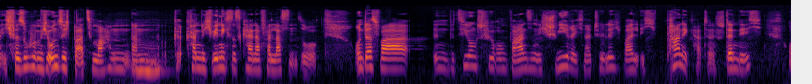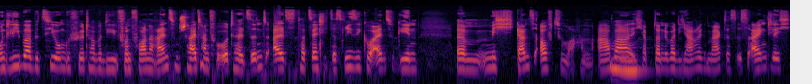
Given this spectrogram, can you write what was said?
ich versuche mich unsichtbar zu machen, dann mhm. kann mich wenigstens keiner verlassen, so. Und das war in Beziehungsführung wahnsinnig schwierig natürlich, weil ich Panik hatte ständig und lieber Beziehungen geführt habe, die von vornherein zum Scheitern verurteilt sind, als tatsächlich das Risiko einzugehen, ähm, mich ganz aufzumachen. Aber mhm. ich habe dann über die Jahre gemerkt, das ist eigentlich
